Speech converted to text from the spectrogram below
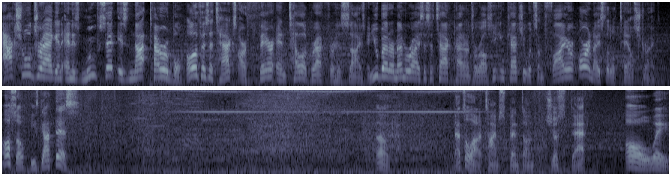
actual dragon and his moveset is not terrible. All of his attacks are fair and telegraphed for his size, and you better memorize his attack patterns or else he can catch you with some fire or a nice little tail strike. Also, he's got this. Oh, that's a lot of time spent on just that. Oh, wait.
